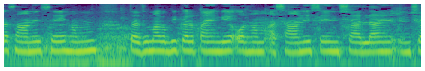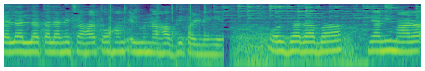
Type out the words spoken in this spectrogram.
आसानी से हम तर्जुमा भी कर पाएँगे और हम आसानी से इन इंशाल्लाह अल्लाह ताला ने चाहा तो हम इल्म नहाफ भी पढ़ लेंगे। और ज़राबा, यानी मारा,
